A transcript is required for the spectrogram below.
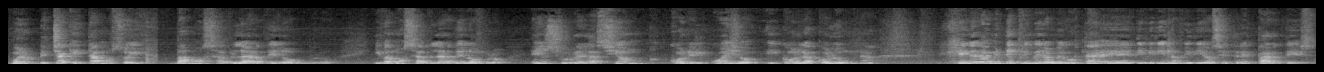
Bueno, ya que estamos hoy, vamos a hablar del hombro. Y vamos a hablar del hombro en su relación con el cuello y con la columna. Generalmente primero me gusta eh, dividir los videos en tres partes,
